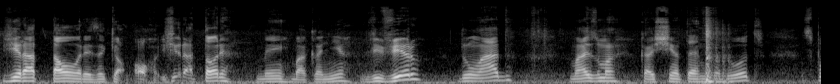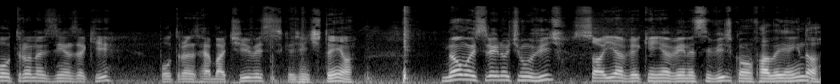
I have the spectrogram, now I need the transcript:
giratórias aqui, ó, ó giratória bem bacaninha. Viveiro de um lado, mais uma caixinha térmica do outro. As poltronazinhas aqui, poltronas rebatíveis que a gente tem, ó. Não mostrei no último vídeo, só ia ver quem ia ver nesse vídeo, como eu falei ainda, ó.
